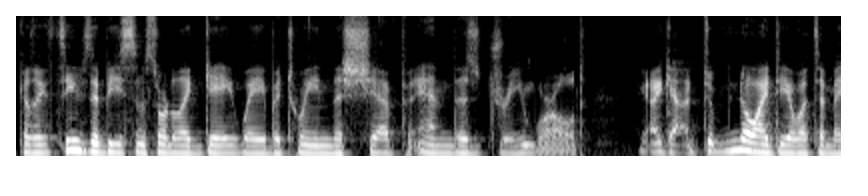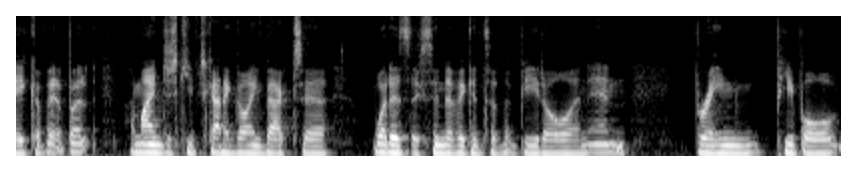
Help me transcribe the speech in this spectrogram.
because it seems to be some sort of like gateway between the ship and this dream world. I got no idea what to make of it, but my mind just keeps kind of going back to what is the significance of the beetle and and bring people,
